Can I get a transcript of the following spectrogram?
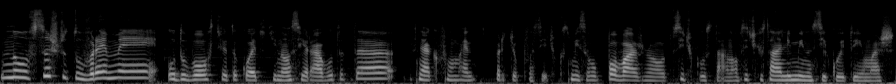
но в същото време удоволствието, което ти носи работата, в някакъв момент пречупва всичко. В смисъл, по-важно е от всичко останало, всички останали минуси, които имаш.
